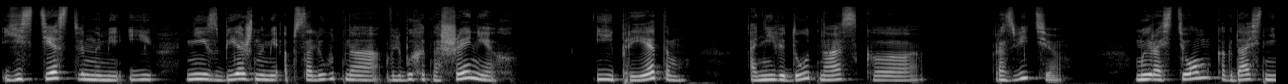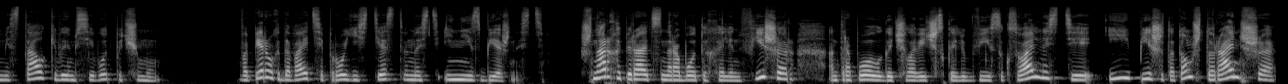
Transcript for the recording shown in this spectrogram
естественными и неизбежными абсолютно в любых отношениях, и при этом они ведут нас к развитию. Мы растем, когда с ними сталкиваемся, и вот почему. Во-первых, давайте про естественность и неизбежность. Шнарх опирается на работы Хелен Фишер, антрополога человеческой любви и сексуальности, и пишет о том, что раньше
